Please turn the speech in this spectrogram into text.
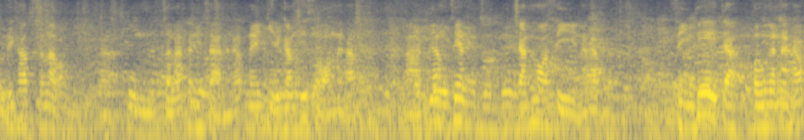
วัสดีครับสำหรับกลุ่มสาระคณิตศาสตร์นะครับ ในกิจกรรมที่2นะครับเรื่องเส้นชั้นม .4 นะครับ สิ่งที่จะประเมินนะครับ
